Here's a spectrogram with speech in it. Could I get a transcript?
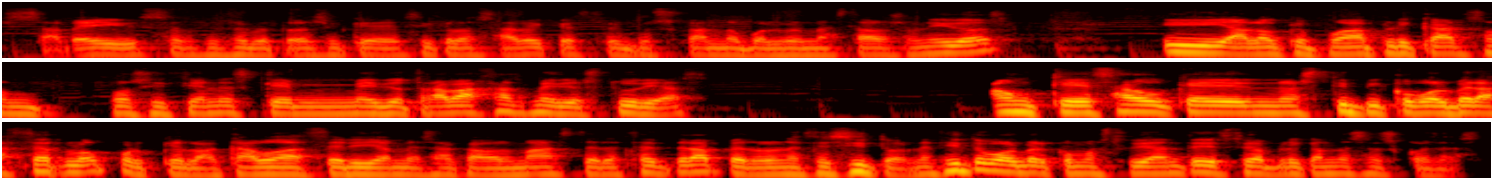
sabéis, sobre todo sí que, sí que lo sabe, que estoy buscando volverme a Estados Unidos y a lo que puedo aplicar son posiciones que medio trabajas, medio estudias. Aunque es algo que no es típico volver a hacerlo, porque lo acabo de hacer y ya me he sacado el máster, etcétera, pero lo necesito. Necesito volver como estudiante y estoy aplicando esas cosas.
